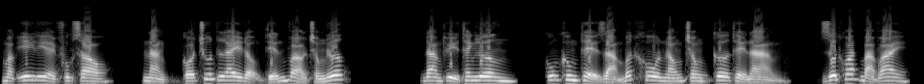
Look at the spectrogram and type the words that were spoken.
mặc y đi phúc sau, nàng có chút lay động tiến vào trong nước. Đàm thủy thanh lương, cũng không thể giảm bớt khô nóng trong cơ thể nàng, dứt khoát bả vai,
